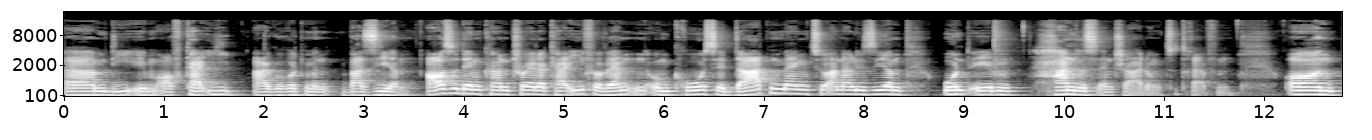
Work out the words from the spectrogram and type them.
ähm, die eben auf KI-Algorithmen basieren. Außerdem können Trader KI verwenden, um große Datenmengen zu analysieren und eben Handelsentscheidungen zu treffen. Und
